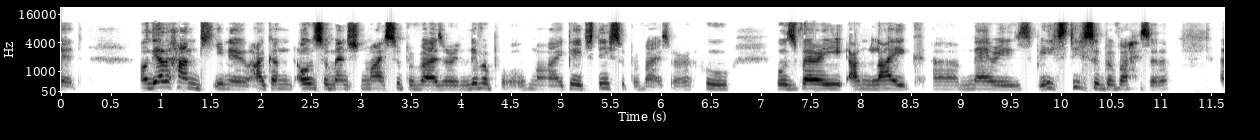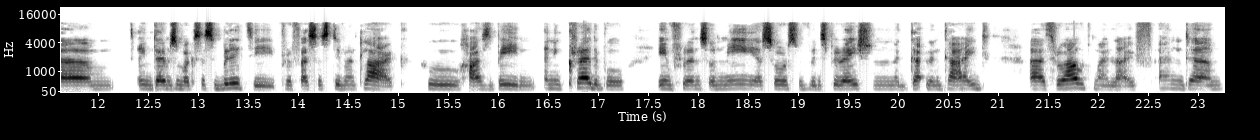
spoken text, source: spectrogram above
did. On the other hand, you know, I can also mention my supervisor in Liverpool, my PhD supervisor, who was very unlike uh, Mary's PhD supervisor um, in terms of accessibility, Professor Stephen Clark, who has been an incredible influence on me, a source of inspiration and a, guide uh, throughout my life and um,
